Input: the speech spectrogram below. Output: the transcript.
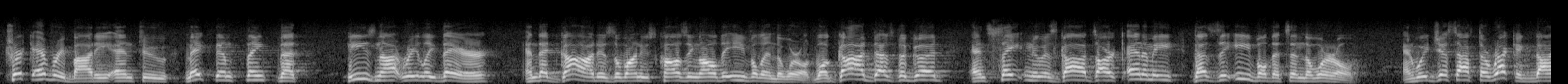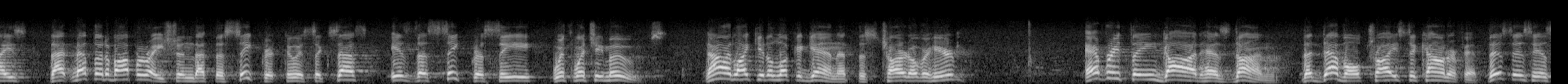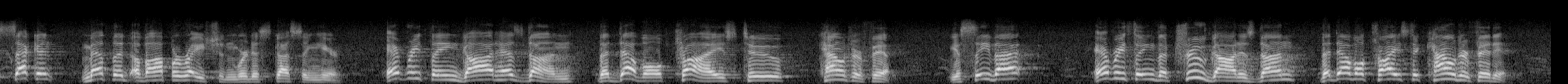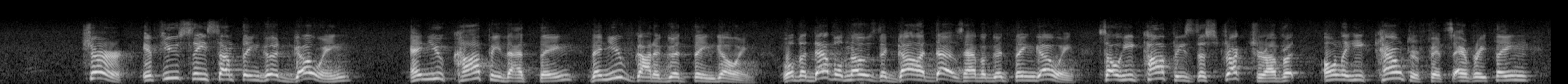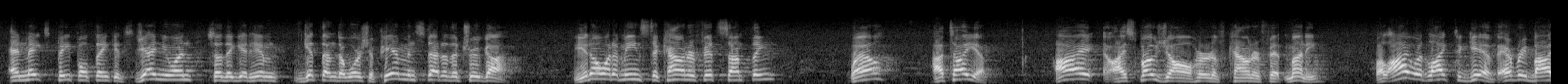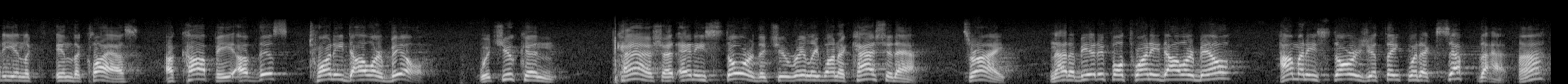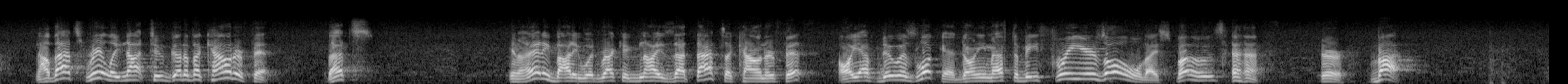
trick everybody and to make them think that he's not really there and that God is the one who's causing all the evil in the world. Well, God does the good, and Satan, who is God's arch enemy, does the evil that's in the world. And we just have to recognize that method of operation, that the secret to his success is the secrecy with which he moves. Now I'd like you to look again at this chart over here. Everything God has done, the devil tries to counterfeit. This is his second method of operation we're discussing here. Everything God has done, the devil tries to counterfeit. You see that? Everything the true God has done, the devil tries to counterfeit it. Sure, if you see something good going and you copy that thing, then you've got a good thing going. Well, the devil knows that God does have a good thing going. So he copies the structure of it, only he counterfeits everything and makes people think it's genuine so they get him get them to worship him instead of the true God. You know what it means to counterfeit something? Well, I'll tell you. I I suppose y'all heard of counterfeit money. Well, I would like to give everybody in the in the class a copy of this $20 bill, which you can cash at any store that you really want to cash it at. That's right. Isn't that a beautiful $20 bill? How many stores you think would accept that, huh? Now that's really not too good of a counterfeit. That's, you know, anybody would recognize that that's a counterfeit. All you have to do is look at it. Don't even have to be three years old, I suppose. sure. But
